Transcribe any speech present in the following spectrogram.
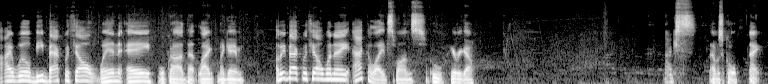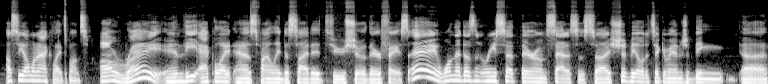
I will be back with y'all when a... Oh god, that lagged my game. I'll be back with y'all when a Acolyte spawns. Ooh, here we go. Nice. That was cool. All right, I'll see y'all when Acolyte spawns. All right, and the Acolyte has finally decided to show their face. Hey, one that doesn't reset their own statuses, so I should be able to take advantage of being, uh,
